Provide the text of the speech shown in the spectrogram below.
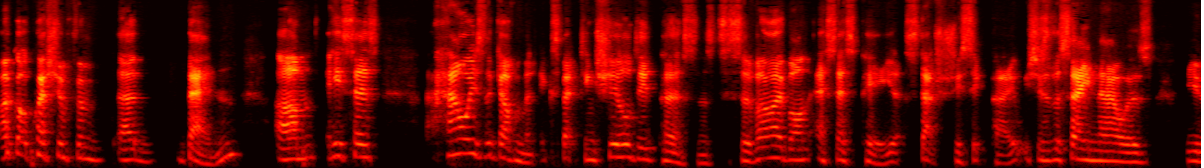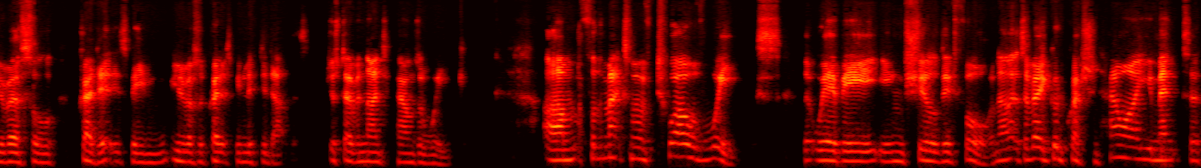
I've got a question from uh, Ben. Um, he says how is the government expecting shielded persons to survive on SSP, statutory sick pay, which is the same now as universal credit? It's been universal credit's been lifted up. It's just over ninety pounds a week. um, for the maximum of 12 weeks that we're being shielded for? Now, that's a very good question. How are you meant to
